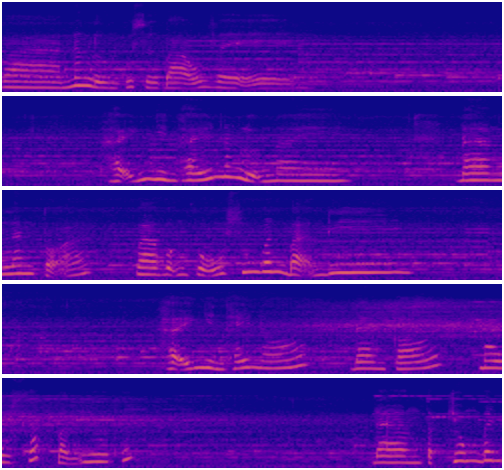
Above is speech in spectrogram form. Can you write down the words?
và năng lượng của sự bảo vệ hãy nhìn thấy năng lượng này đang lan tỏa và vận vũ xung quanh bạn đi. Hãy nhìn thấy nó đang có màu sắc bạn yêu thích đang tập trung bên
